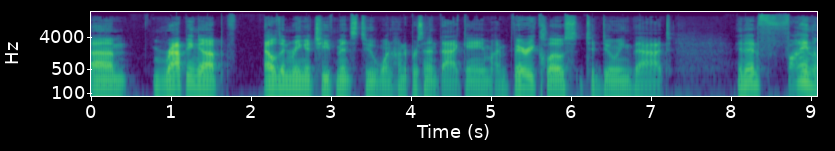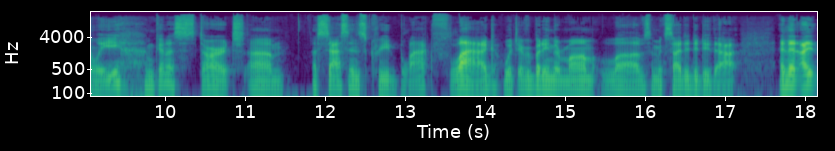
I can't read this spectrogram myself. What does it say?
Um, wrapping up Elden Ring achievements to 100% that game. I'm very close to doing that. And then finally, I'm going to start um, Assassin's Creed Black Flag, which everybody and their mom loves. I'm excited to do that. And then I,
